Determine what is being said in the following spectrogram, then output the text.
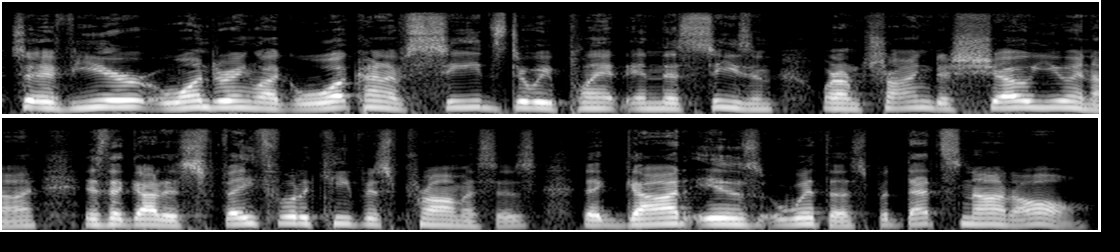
So if you're wondering like what kind of seeds do we plant in this season, what I'm trying to show you and I is that God is faithful to keep his promises, that God is with us, but that's not all.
